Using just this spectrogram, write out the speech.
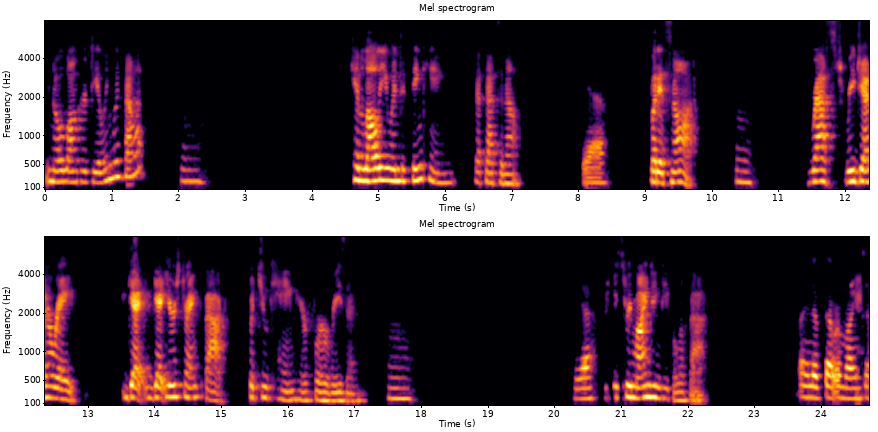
no longer dealing with that mm. can lull you into thinking that that's enough. Yeah. But it's not. Mm. Rest, regenerate, get get your strength back, but you came here for a reason. Mm. Yeah. Just reminding people of that. I love that reminder.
